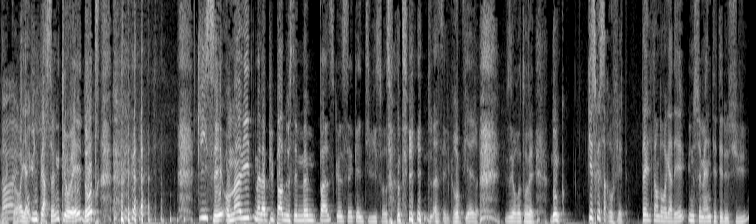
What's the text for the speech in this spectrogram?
D'accord, et il y a pense- une personne, Chloé, d'autres. Qui sait On m'invite, mais la plupart ne sait même pas ce que c'est qu'un TV 68. Là, c'est le gros piège. Je vous ai retourné. Donc, qu'est-ce que ça reflète? T'as eu le temps de regarder, une semaine, t'étais dessus,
